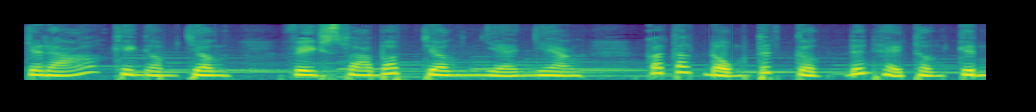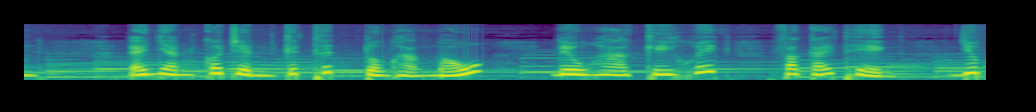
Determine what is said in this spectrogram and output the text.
Do đó, khi ngâm chân, việc xoa bóp chân nhẹ nhàng có tác động tích cực đến hệ thần kinh, đẩy nhanh quá trình kích thích tuần hoàn máu, điều hòa khí huyết và cải thiện, giúp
